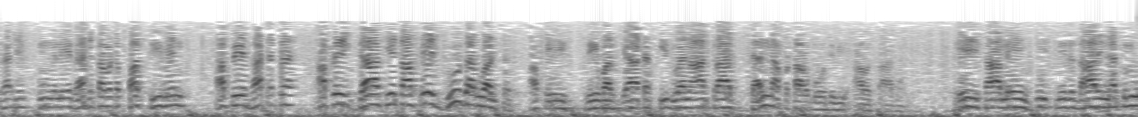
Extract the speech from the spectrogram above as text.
ආයතස් ගෝත්‍රයේ රජ සිංහලේ රජකමට පත්වීමෙන් අපේ රටට අපේ ජාතියට අපේ දූ දරුවන්ට අපේ ස්ත්‍රී වර්ගයාට සිදුවන ආත්‍රා දැන් අපට අවබෝධ වී අවසానයි. ඒ සාමයෙන් නීති නිලධාරීන් ඇතුළු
